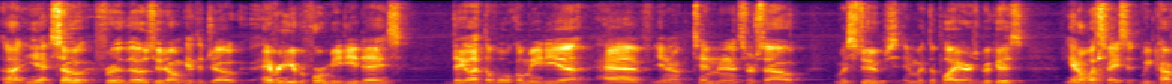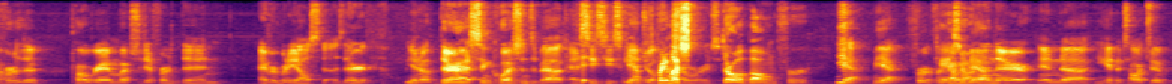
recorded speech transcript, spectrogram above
Uh, yeah. So for those who don't get the joke, every year before media days, they let the local media have you know ten minutes or so with Stoops and with the players because you know let's face it, we cover the program much different than everybody else does. They're you know they're asking questions about SEC schedule. Yeah, pretty for much stories. throw a bone for. Yeah, yeah, for, for KSR. coming down there and uh, you get to talk to him.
